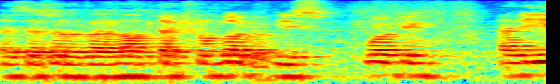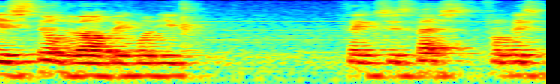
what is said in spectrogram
as a sort of an architectural logo. He's working and he is still developing what he thinks is best from his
